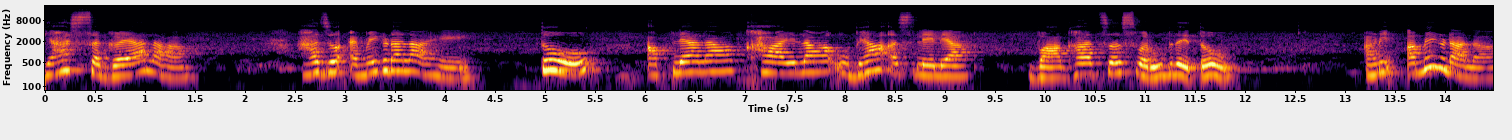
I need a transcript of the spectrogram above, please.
या सगळ्याला हा जो ॲमेगडाला आहे तो आपल्याला खायला उभ्या असलेल्या वाघाचं स्वरूप देतो. आणि अमेगडाला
